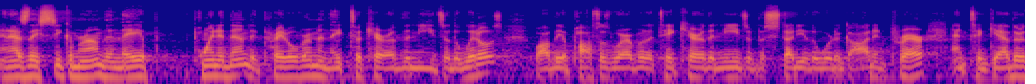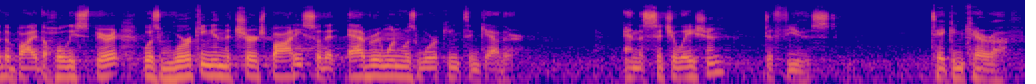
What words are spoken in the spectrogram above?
And as they seek them around, then they appointed them, they prayed over them, and they took care of the needs of the widows, while the apostles were able to take care of the needs of the study of the Word of God in prayer. And together, the body, the Holy Spirit was working in the church body so that everyone was working together. And the situation diffused taken care of.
